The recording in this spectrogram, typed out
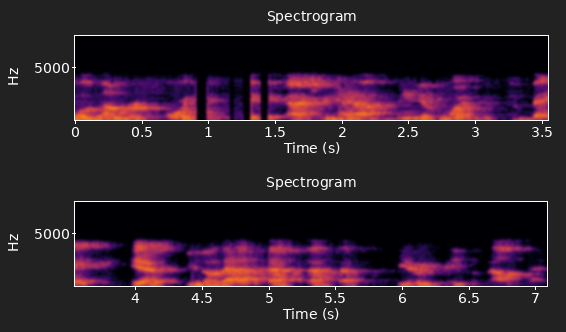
will number 46 actually have many appointments to make? Yeah, You know, that, that, that, that's the scary thing about that.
